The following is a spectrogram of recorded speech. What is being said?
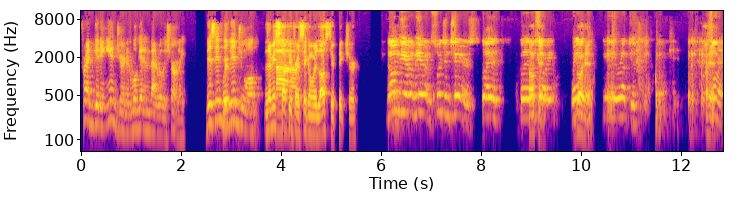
Fred getting injured, and we'll get into that really shortly. This individual. Let me stop uh, you for a second. We lost your picture. No, I'm here. I'm here. I'm switching chairs. Go ahead. Go ahead. Okay. I'm sorry. Go ahead. Interrupt you. Sorry.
